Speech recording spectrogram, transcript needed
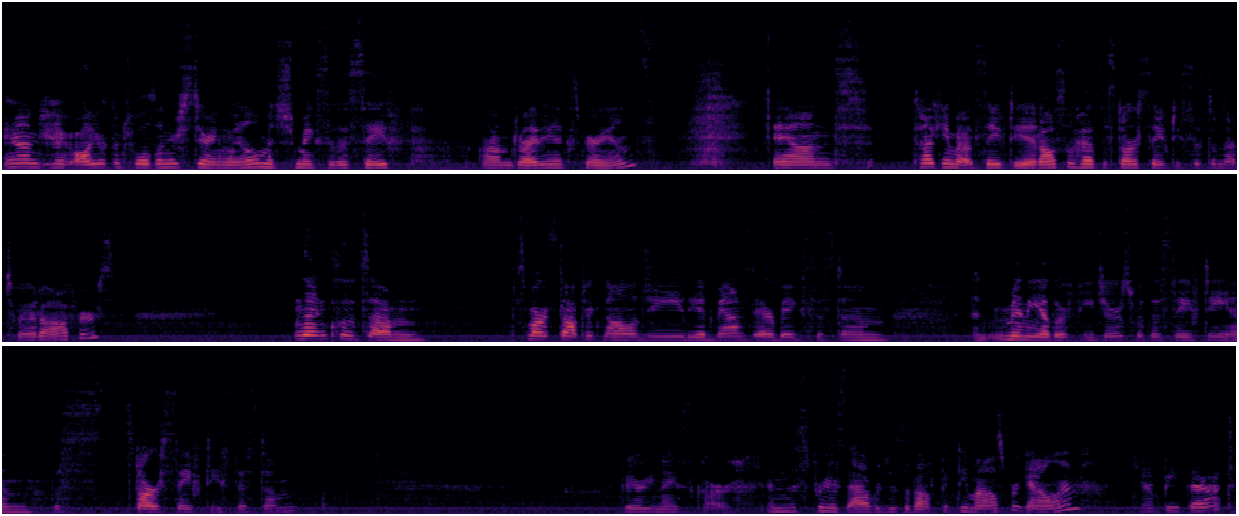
And you have all your controls on your steering wheel, which makes it a safe um, driving experience. And talking about safety, it also has the star safety system that Toyota offers. And that includes um, smart stop technology, the advanced airbag system, and many other features with the safety and the star safety system. Very nice car. And this Prius averages about 50 miles per gallon. Can't beat that.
